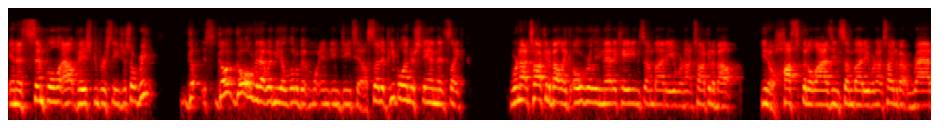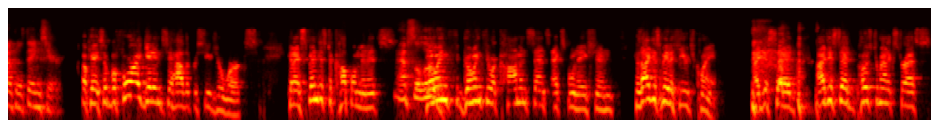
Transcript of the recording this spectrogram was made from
in a simple outpatient procedure. So re, go, go go over that with me a little bit more in, in detail so that people understand that it's like we're not talking about like overly medicating somebody. We're not talking about, you know, hospitalizing somebody. We're not talking about radical things here. Okay. So before I get into how the procedure works, can I spend just a couple minutes absolutely going going through a common sense explanation? Because I just made a huge claim. I just said I just said post traumatic stress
